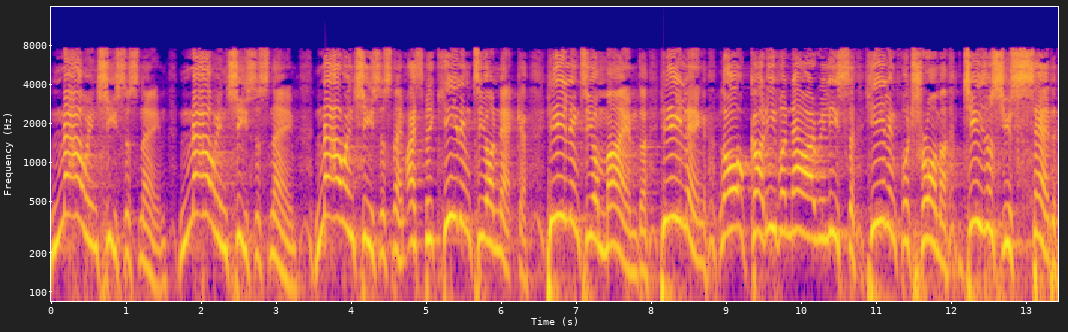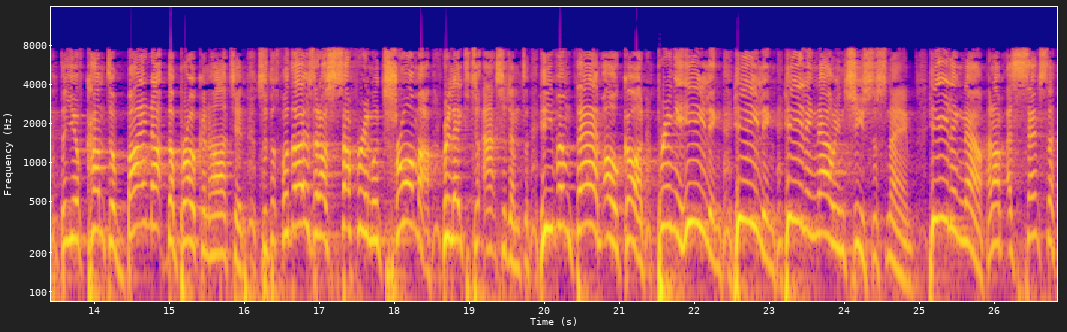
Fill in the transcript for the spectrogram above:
Now in Jesus' name. Now in Jesus' name. Now in Jesus' name. I speak healing to your neck, healing to your mind, healing. Oh God, even now I release healing for trauma. Jesus, you said that you have come to bind up the brokenhearted. So that for those that are suffering with trauma related to accident, even them, oh God, bring bring healing, healing, healing now in Jesus' name. Healing now. And I, I sense that,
